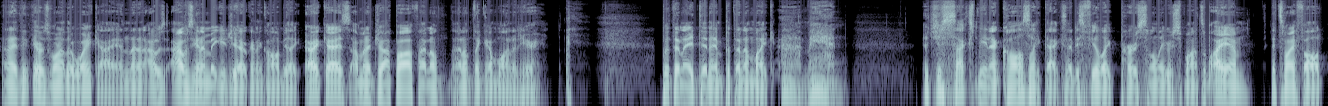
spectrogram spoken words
And I think there was one other white guy. And then I was I was gonna make a joke in the call and be like, all right guys, I'm gonna drop off. I don't I don't think I'm wanted here. but then I didn't. But then I'm like, ah oh, man. It just sucks being on calls like that because I just feel like personally responsible. I am. It's my fault.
